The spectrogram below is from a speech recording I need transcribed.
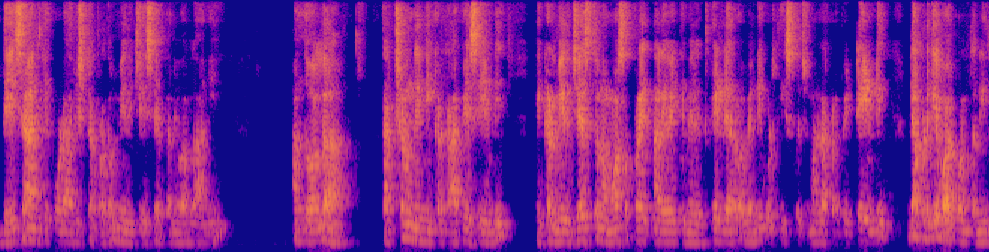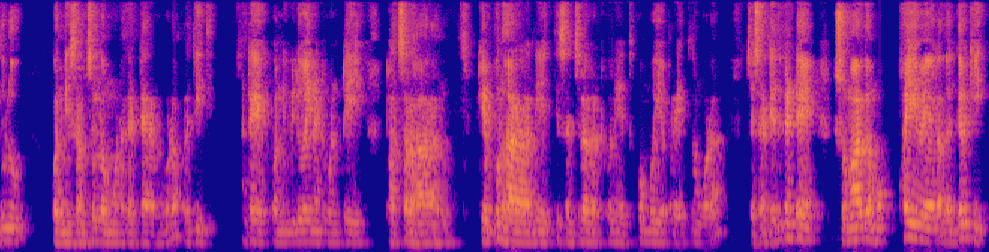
దేశానికి కూడా అరిష్టప్రదం మీరు చేసే పని వల్ల అని. అందువల్ల తక్షణం నేను ఇక్కడికి ఆపేసేయండి. ఇక్కడ మీరు చేస్తున్న మోస ప్రయత్నాలు ఏవైతే మీరు ఎత్తుకెళ్ళారో అవన్నీ కూడా తీసుకొచ్చి మళ్ళీ అక్కడ పెట్టేయండి. అంటే అప్పటికే వారు కొంత నిధులు కొన్ని సంచుల్లో మూట కట్టారని కూడా ప్రతీతి. అంటే కొన్ని విలువైనటువంటి పచ్చల హారాలు కెంపుల హారాలన్నీ ఎత్తి సంచిలో కట్టుకొని ఎత్తుకోబోయే ప్రయత్నం కూడా చేశారు. ఎందుకంటే సుమారుగా ముప్పై వేల దగ్గరికి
